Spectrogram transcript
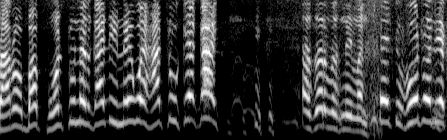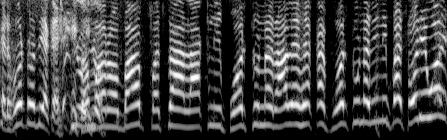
તારો બાપ ફોર્ચ્યુનર ગાડી નહીં હોય સાચું કે કાંઈ? સરપંચ નહીં મને. એ તું ફોટો દેખાડ ફોટો દેખાડ. તમારો બાપ પચાસ લાખની ફોર્ચ્યુનર આવે છે કઈ ફોર્ચ્યુનર એની પાસે થોડી હોય?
